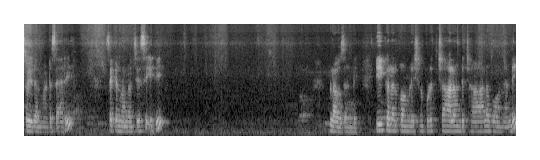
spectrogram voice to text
సో ఇదనమాట శారీ. సెకండ్ వన్ వచ్చేసి ఇది. బ్లౌజ్ అండి. ఈ కలర్ కాంబినేషన్ కూడా చాలా అంటే చాలా బాగుందండి.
